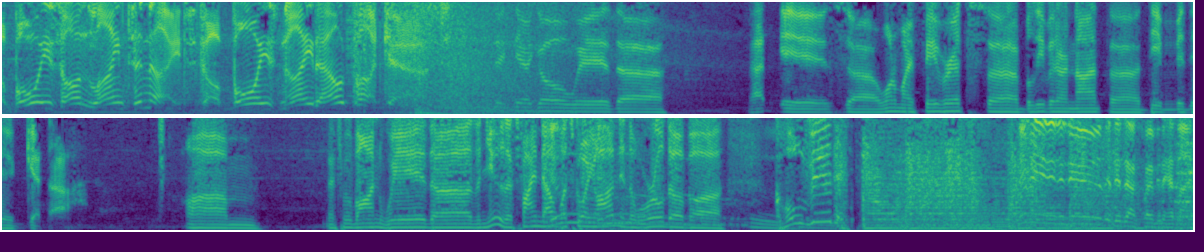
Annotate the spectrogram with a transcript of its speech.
The Boys Online Tonight. The Boys Night Out Podcast. There you go with uh, that is uh, one of my favorites. Uh, believe it or not, uh, David Guetta. Um, let's move on with uh, the news. Let's find out what's going on in the world of uh, COVID. They did that five minute headline.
